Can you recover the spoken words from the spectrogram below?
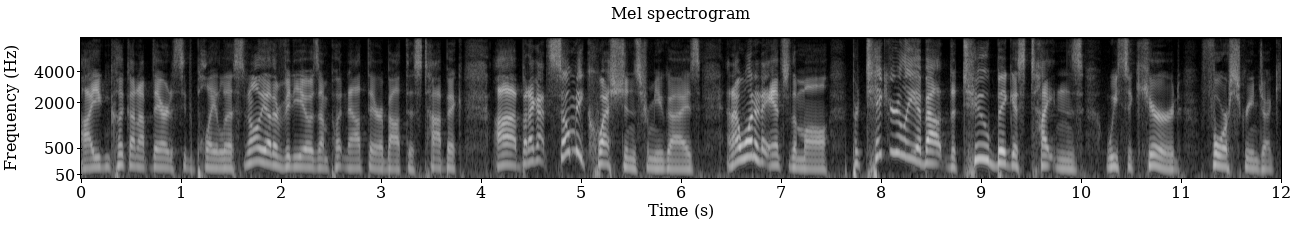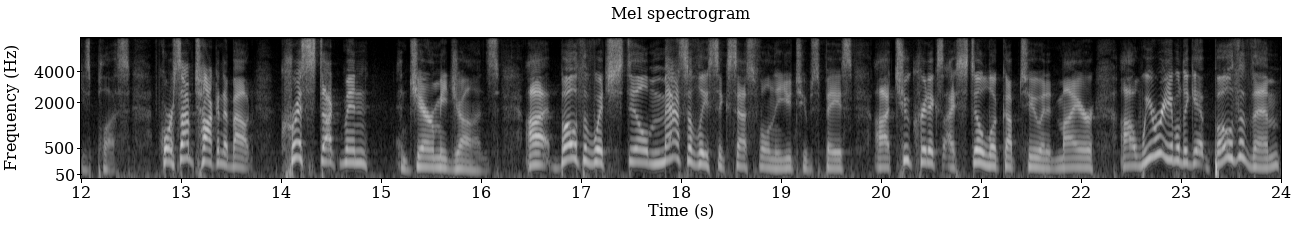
uh, you can click on up there to see the playlist and all the other videos I'm putting out there about this topic. Uh, but I got so many questions from you guys, and I wanted to answer them all, particularly about the two biggest titans we secured for Screen Junkies Plus. Of course, I'm talking about Chris Stuckmann and Jeremy Jahns, uh, both of which still massively successful in the YouTube space. Uh, two critics I still look up to and admire. Uh, we were able to get both of them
